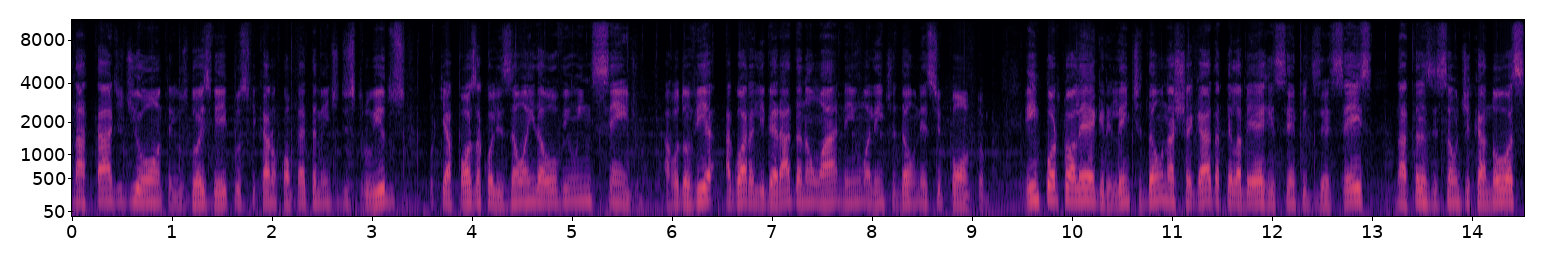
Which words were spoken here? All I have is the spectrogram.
na tarde de ontem. Os dois veículos ficaram completamente destruídos porque após a colisão ainda houve um incêndio. A rodovia agora liberada não há nenhuma lentidão nesse ponto. Em Porto Alegre, lentidão na chegada pela BR-116, na transição de Canoas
